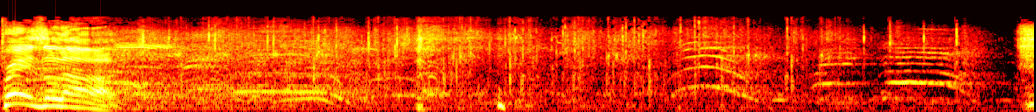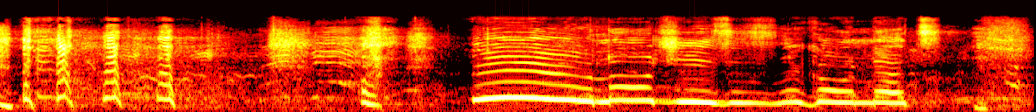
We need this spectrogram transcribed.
Praise the Lord. Lord Jesus, they're going nuts.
